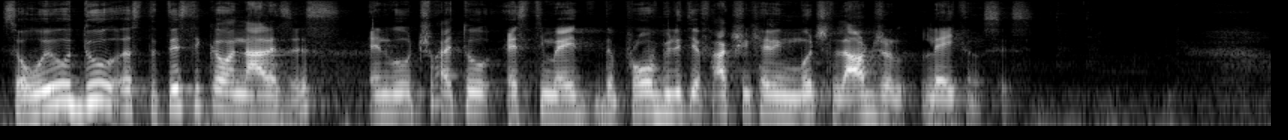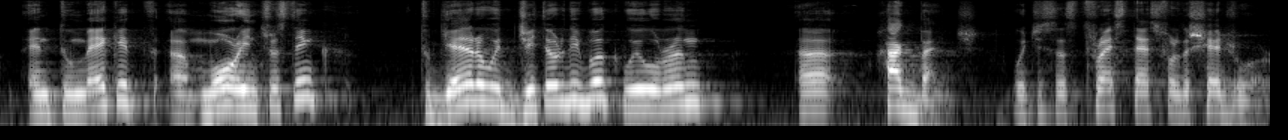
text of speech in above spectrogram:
So we will do a statistical analysis and we'll try to estimate the probability of actually having much larger latencies. And to make it uh, more interesting, together with JitterDebug, we will run uh, Hackbench, which is a stress test for the scheduler.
